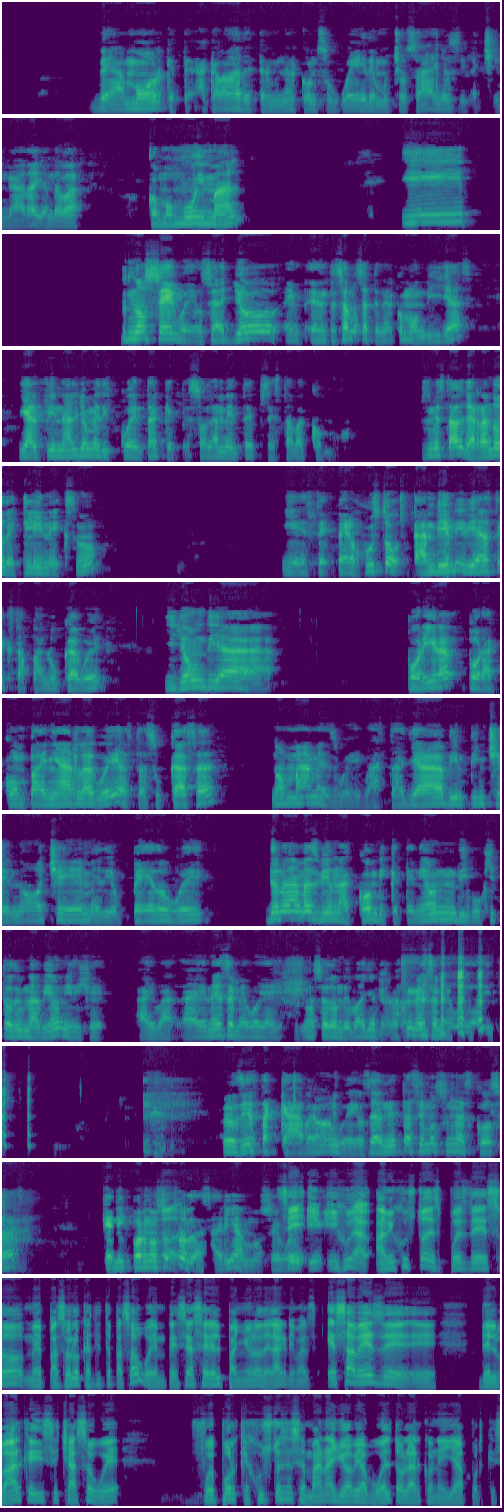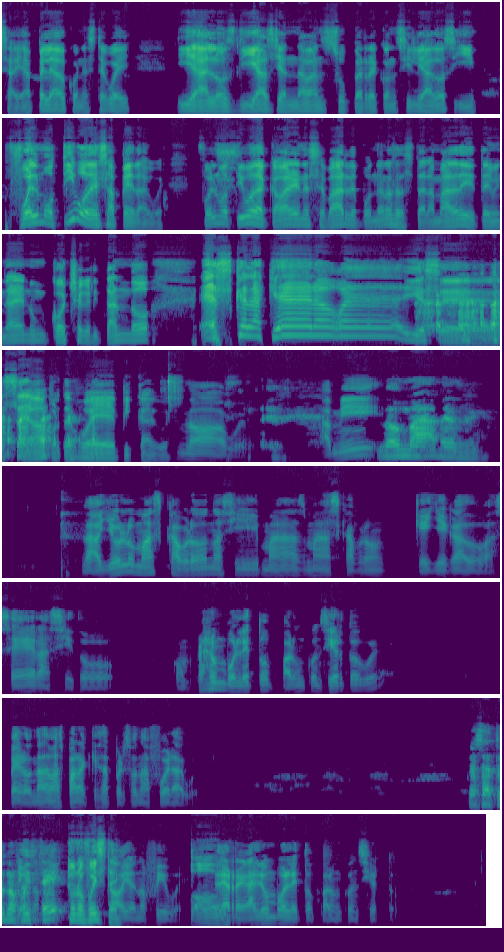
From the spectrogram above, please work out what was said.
de amor que acababa de terminar con su güey de muchos años y la chingada y andaba como muy mal. Y no sé, güey, o sea, yo em- empezamos a tener como ondillas y al final yo me di cuenta que pues solamente pues estaba como, pues me estaba agarrando de Kleenex, ¿no? Y este, pero justo también vivía hasta Ixtapaluca, güey. Y yo un día, por ir a, por acompañarla, güey, hasta su casa, no mames, güey, hasta allá, bien pinche noche, medio pedo, güey. Yo nada más vi una combi que tenía un dibujito de un avión y dije, ahí va, en ese me voy a ir. No sé dónde vaya, pero en ese me voy a ir. Pero sí está cabrón, güey. O sea, neta, hacemos unas cosas que ni por nosotros las haríamos, eh, güey. Sí, y, a mí justo después de eso me pasó lo que a ti te pasó, güey. Empecé a hacer el pañuelo de lágrimas. Esa vez de, eh, del bar que dice Chazo, güey, fue porque justo esa semana yo había vuelto a hablar con ella porque se había peleado con este güey. Y a los días ya andaban súper reconciliados y fue el motivo de esa peda, güey. Fue el motivo de acabar en ese bar, de ponernos hasta la madre y de terminar en un coche gritando, es que la quiero, güey. Y ese, esa llamada por teléfono fue épica, güey. No, güey. A mí, No mames, güey. no, yo lo más cabrón, así, más, más cabrón que he llegado a hacer ha sido comprar un boleto para un concierto, güey. Pero nada más para que esa persona fuera, güey. O sea, ¿tú no Yo no fuiste? fui. ¿Tú no fuiste? No, yo no fui, güey. Oh, Le regalé un boleto para un concierto.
